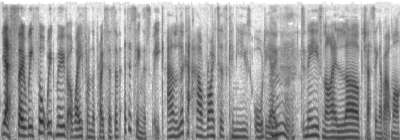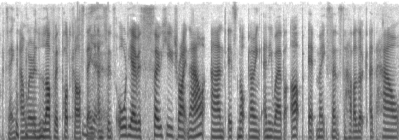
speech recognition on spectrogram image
Yes, so we thought we'd move away from the process of editing this week and look at how writers can use audio. Mm. Denise and I love chatting about marketing and we're in love with podcasting. Yeah. And since audio is so huge right now and it's not going anywhere but up, it makes sense to have a look at how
